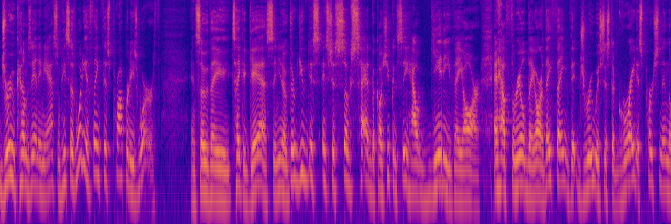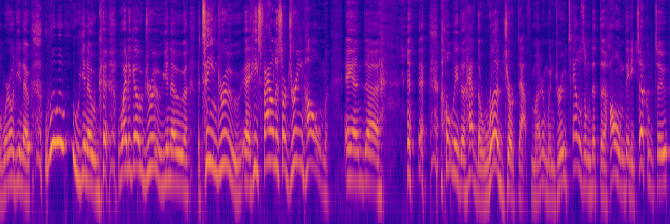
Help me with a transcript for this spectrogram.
Drew comes in and he asks them, he says, what do you think this property's worth? And so they take a guess, and you know, they're, you just, it's just so sad because you can see how giddy they are and how thrilled they are. They think that Drew is just the greatest person in the world. You know, woo woo woo, you know, way to go, Drew. You know, uh, Team Drew, uh, he's found us our dream home. And, uh, only to have the rug jerked out from under him when Drew tells them that the home that he took them to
